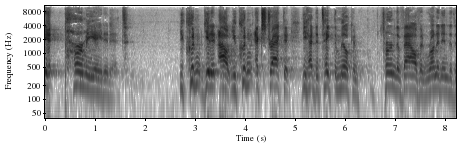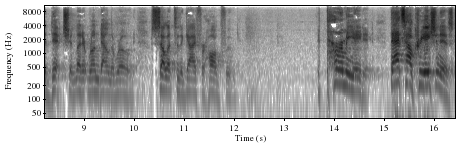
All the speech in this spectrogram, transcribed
it permeated it. You couldn't get it out. You couldn't extract it. You had to take the milk and turn the valve and run it into the ditch and let it run down the road. Sell it to the guy for hog food. It permeated. That's how creation is.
